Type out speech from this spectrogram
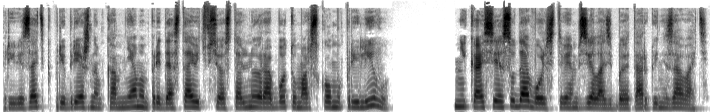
Привязать к прибрежным камням и предоставить всю остальную работу морскому приливу? Никасия с удовольствием взялась бы это организовать.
